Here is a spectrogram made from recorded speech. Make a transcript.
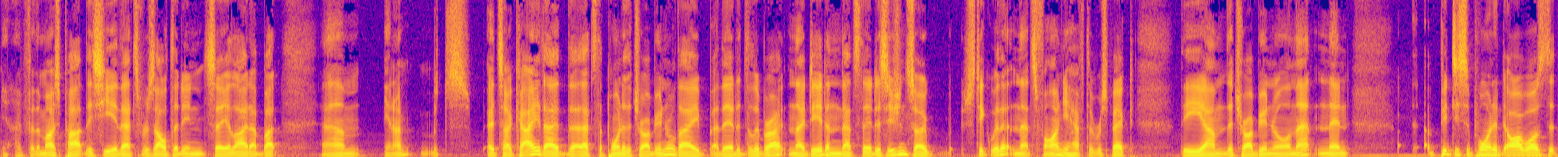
you know, for the most part this year. That's resulted in see you later, but. Um, you know, it's it's okay. They, that's the point of the tribunal. They are there to deliberate, and they did, and that's their decision. So stick with it, and that's fine. You have to respect the um, the tribunal on that. And then a bit disappointed I was that,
